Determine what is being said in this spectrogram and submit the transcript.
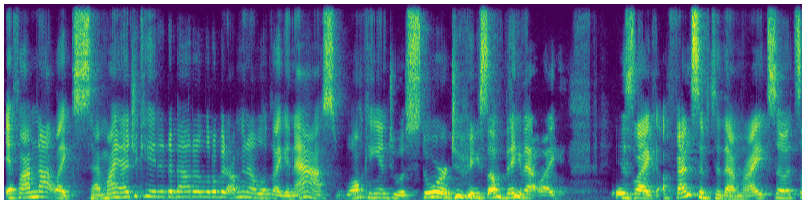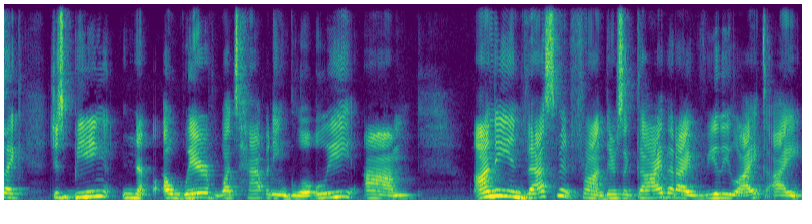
if I'm not like semi educated about it a little bit, I'm going to look like an ass walking into a store doing something that like is like offensive to them, right? So it's like just being aware of what's happening globally. Um, on the investment front, there's a guy that I really like. I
